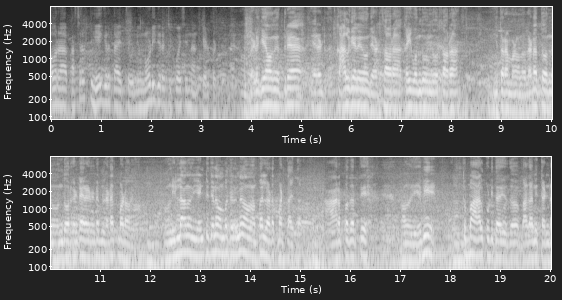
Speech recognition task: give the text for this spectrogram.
ಅವರ ಕಸರತ್ತು ಹೇಗಿರ್ತಾ ಇತ್ತು ನೀವು ನೋಡಿದ್ದೀರಾ ಚಿಕ್ಕ ವಯಸ್ಸಿಂದ ಅಂತ ಕೇಳ್ಪಟ್ಟು. ಬೆಳಗ್ಗೆ ಅವನು ಇದ್ದರೆ ಎರಡು ಕಾಲ್ಗೆ ಒಂದು ಎರಡು ಸಾವಿರ ಕೈಗೆ ಒಂದು ಒಂದೂವರೆ ಸಾವಿರ ಈ ಥರ ಮಾಡೋನು. ಲಡತ್ ಒಂದು ಒಂದೂವರೆ ಗಂಟೆ ಎರಡು ಗಂಟೆ ಮೇಲೆ ಲಡತ್ ಮಾಡೋನು. ಅವನು ಇಲ್ಲ ಅನ್ನೋ ಎಂಟು ಜನ ಒಂಬತ್ತು ಜನ ಮೇಲೆ ಅವನ ಹಬ್ಬ ಲಡತ್ ಮಾಡ್ತಾ ಇದ್ದ. ಆಹಾರ ಪದಾರ್ಥ ಅವನು ಹೆವಿ ತುಂಬ ಹಾಲು ಕುಡಿತಾ ಇದ್ದು ಬಾದಾಮಿ ತಂಡ.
